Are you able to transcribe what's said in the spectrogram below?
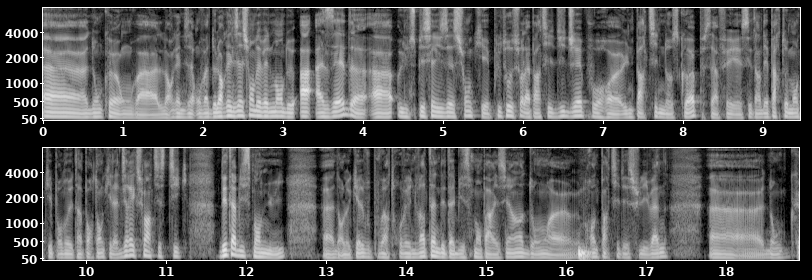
Euh, donc on va de l'organisation d'événements de A à Z à une spécialisation qui est plutôt sur la partie DJ pour une partie de nos scopes. C'est un département qui pour nous est important, qui est la direction artistique d'établissements de nuit, dans lequel vous pouvez retrouver une vingtaine d'établissements parisiens, dont une grande partie des Sullivan. Donc,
